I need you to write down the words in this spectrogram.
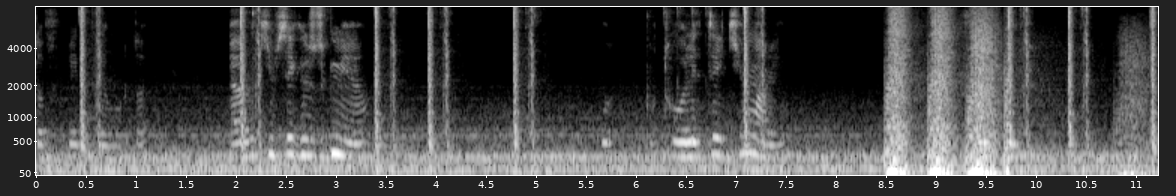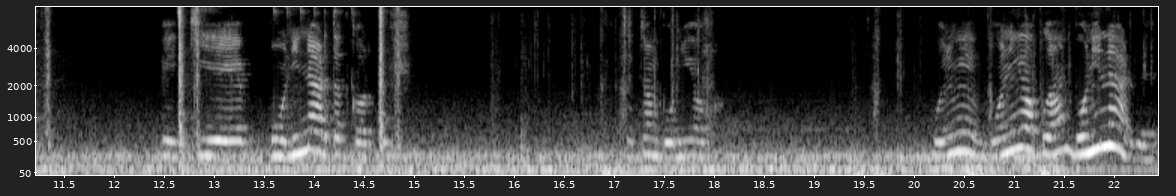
Burada, de burada. Abi kimse gözükmüyor. Bu, bu tuvalette kim var ya? Peki Bonnie nerede kardeş? Zaten Bonnie yok. Bonnie mi? Bonnie yok lan. Bonnie nerede?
